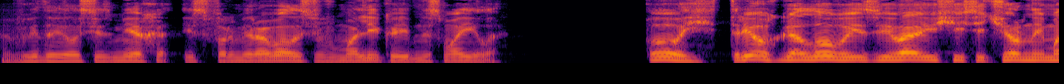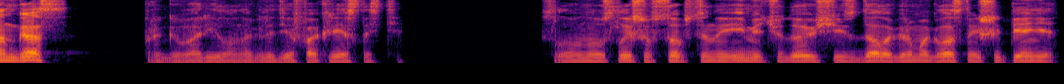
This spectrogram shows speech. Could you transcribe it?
выдавилась из меха и сформировалась в Малика ибн Исмаила. «Ой, трехголовый извивающийся черный мангас!» — проговорил он, оглядев окрестности. Словно услышав собственное имя, чудовище издало громогласное шипение.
